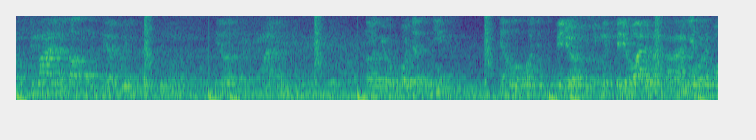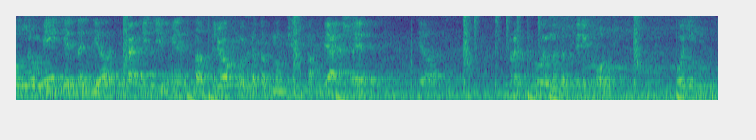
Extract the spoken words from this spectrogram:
Максимально должны себя быстро делать максимально быстро. Ноги уходят вниз, тело уходит вперед, и мы переваливаемся на Если вы уже умеете это делать и хотите вместо трех выходов научиться там 5-6 делать, практикуем этот переход. Очень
